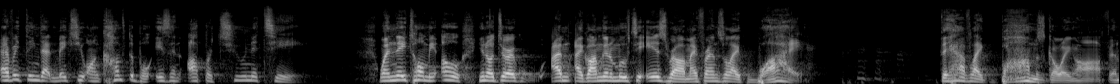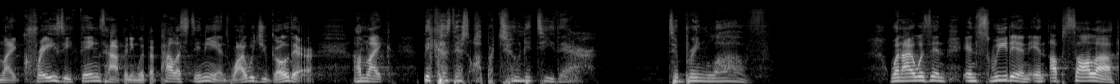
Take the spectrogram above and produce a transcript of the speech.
Everything that makes you uncomfortable is an opportunity. When they told me, oh, you know, Durek, I'm, I go, I'm going to move to Israel, my friends were like, why? They have like bombs going off and like crazy things happening with the Palestinians. Why would you go there? I'm like, because there's opportunity there to bring love. When I was in, in Sweden, in Uppsala,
